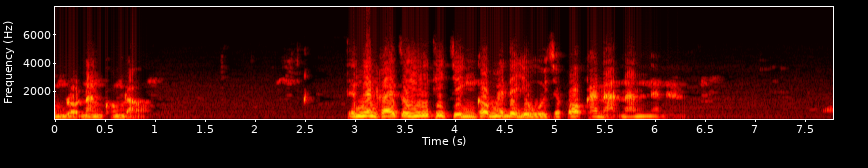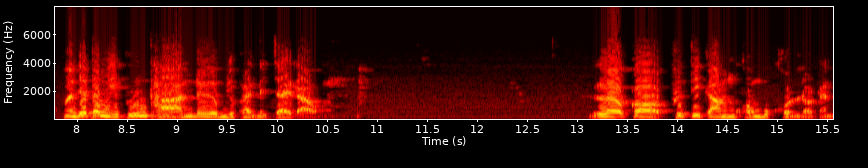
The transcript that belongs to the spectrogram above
มณ์เหล่านั้นของเรา ถึงเงื่อนไขตรงนี้ที่จริงก็ไม่ได้อยู่เฉพาะขณะนั้นนะนะมันจะต้องมีพื้นฐานเดิมอยู่ภายในใจเรา แล้วก็พฤติกรรมของบุคคลเหล่านั้น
